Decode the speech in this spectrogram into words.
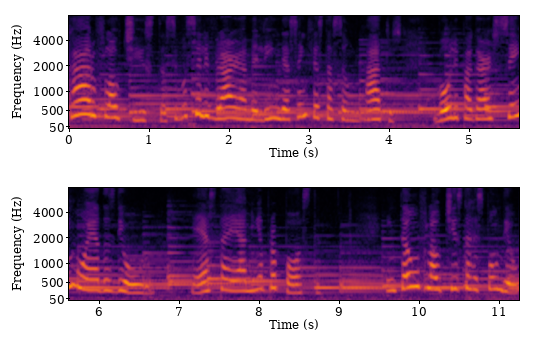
Caro flautista, se você livrar a Melim dessa infestação de ratos, vou lhe pagar cem moedas de ouro. Esta é a minha proposta. Então o flautista respondeu:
